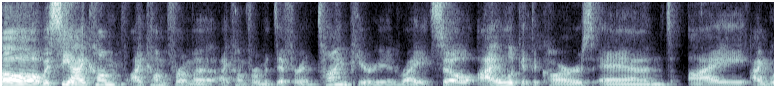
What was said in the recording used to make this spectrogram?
Oh, but see, I come, I come from a, I come from a different time period, right? So I look at the cars, and I, I'm,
